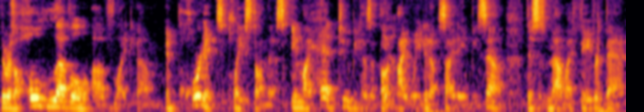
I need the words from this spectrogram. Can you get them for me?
there was a whole level of like um, importance placed on this in my head too because I thought Yeah. I waited upside A and B sound. This is now my favorite band.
